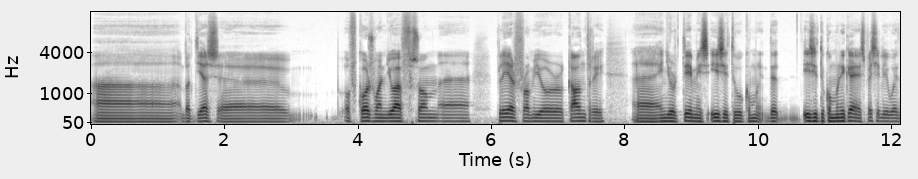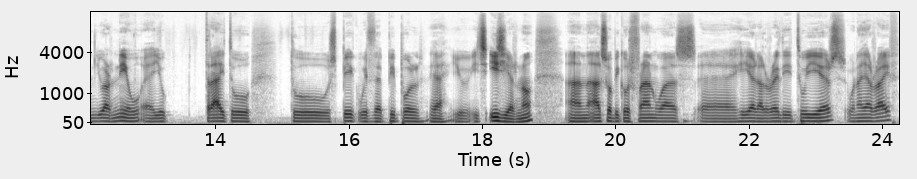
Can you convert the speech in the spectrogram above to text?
Uh, but yes, uh, of course, when you have some uh, player from your country in your team, it's easy to commu- easy to communicate, especially when you are new. You try to to speak with the people yeah you it's easier no? And also because fran was uh, here already two years when i arrived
